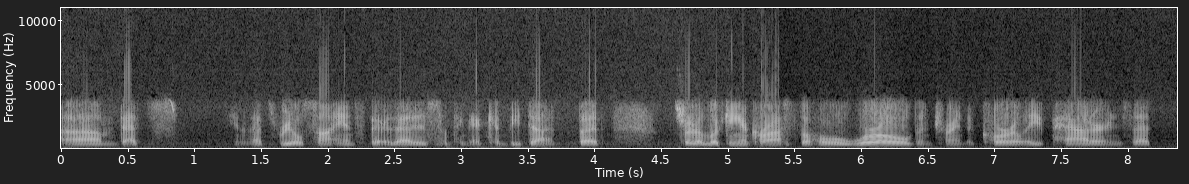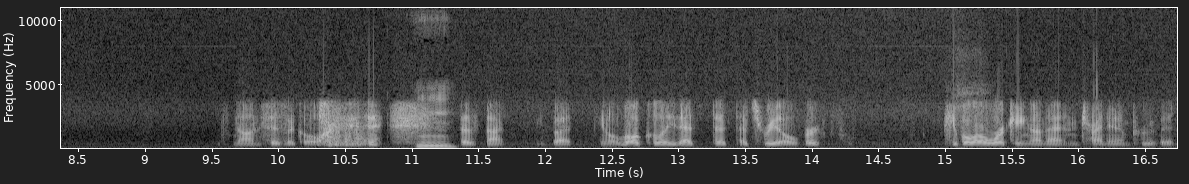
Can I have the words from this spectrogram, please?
Um, that's you know, that's real science there. That is something that can be done. But sort of looking across the whole world and trying to correlate patterns that non-physical mm. does not. But you know, locally that, that that's real. We're, people are working on that and trying to improve it.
